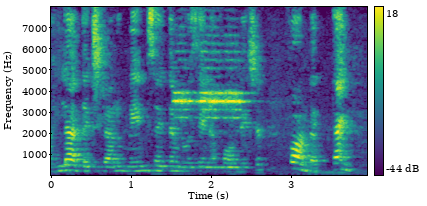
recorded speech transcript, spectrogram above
మహిళా అధ్యక్షురాలు మేము సైతం Yuvasena foundation founder. Thank you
